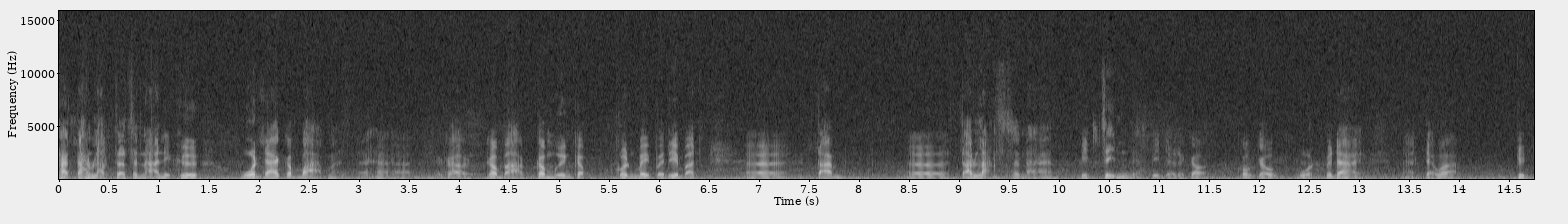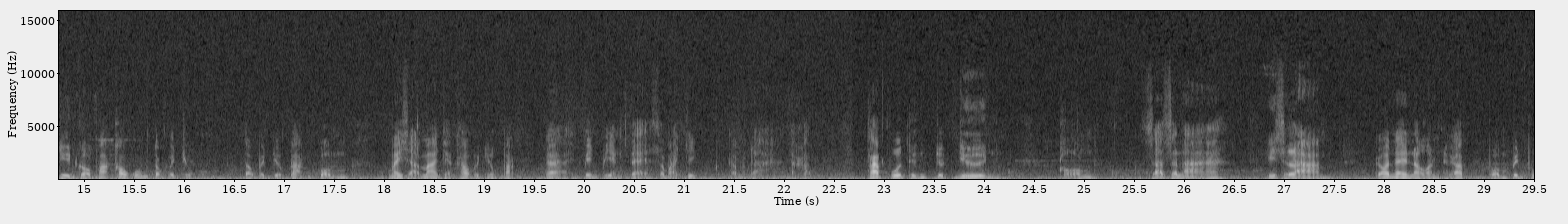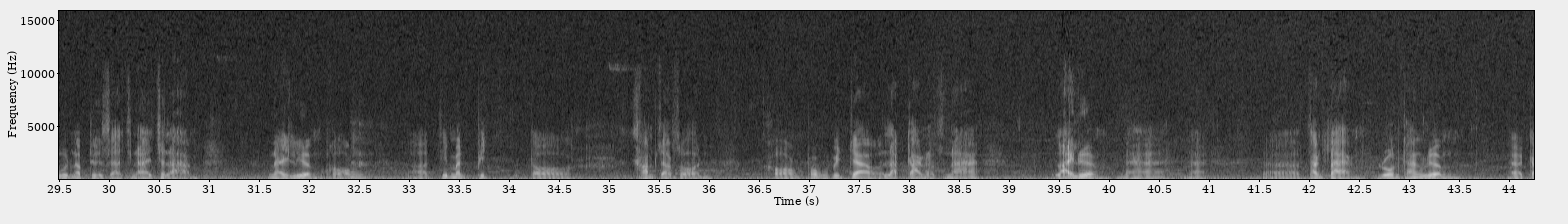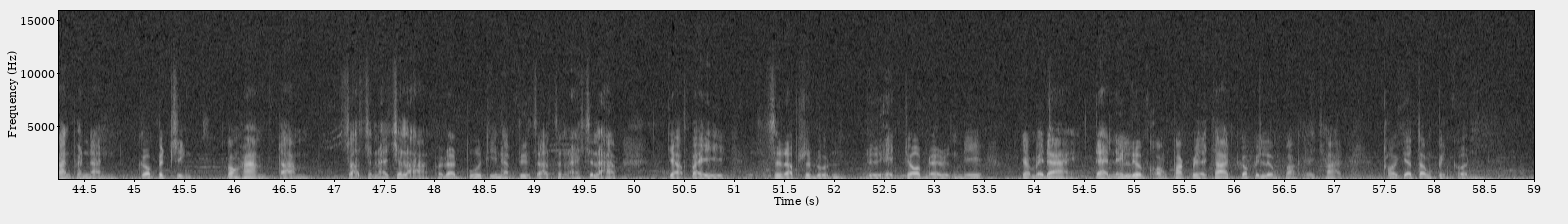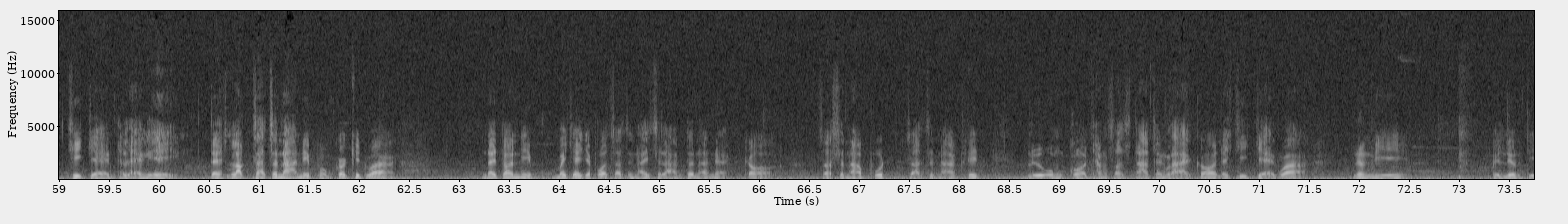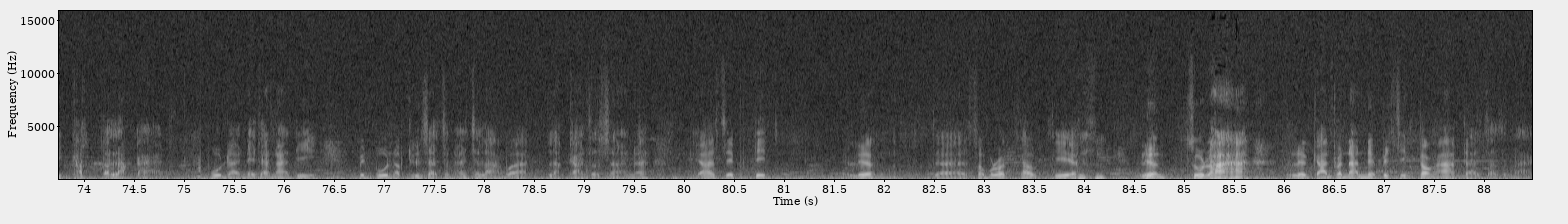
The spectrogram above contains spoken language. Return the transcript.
ถ้าตามหลักศาสนานี่คือโหวตได้ก็บาปนะฮะแล้วก็ก็บาปก็เหมือนกับคนไม่ปฏิบัติตามตามหลักศาสนาปิดศีลปิดอะไรก็คงจะโหวตไม่ได้ แต่ว่าจุดยืนของพรรคเขาคงต้องประชุมต้องประชุมพรรคผมไม่สามารถจะเข้าประชุมพรรคได้เป็นเพียงแต่สมาชิกธรรมดานะครับ ถ้าพูดถึงจุดยืนของศาสนาอิสลาม ก็แน่นอนนะครับ ผมเป็นผู้นับถือศาสนาอิสลามในเรื่องของอที่มันผิดต่อคำสั่งสอนของพระผู้เป็นเจ้าหลักการศาสนาหลายเรื่องนะฮะนะต่างๆ รวมทั้งเรื่องอการพนันก็เป็นสิ่งต้องห้ามตามศาสนาอิสลามเพราะฉะนั้นผู้ที่นับถือศาสนาอิสลามจะไปสนับสนุนหรือเห็นชอบในเรื่องนี้จะไม่ได้ แต่ในเรื่องของพรรคประชาชาติก็เป็นเรื่องพรรคประชาชาติ เขาจะต้องเป็นคนชี้แจงแถลงเอง แต่หลักศาสนานี่ผมก็คิดว่าในตอนนี้ไม่ใช่เฉพาะศาสนาอิสลามเท่านั้นเนี่ยก็ศาสนาพุทธ ศาสนาคริสต์หรือองค์กรทางศาสนาทั้งหลายก็ได้ชี้แจงว่าเรื่องนี้เป็นเรื่องที่ขัดต่อหลักการพูดได้ในฐานะที่เป็นผู้นับถือศาสนาอิสลามว่าหลักการศาสนานะยาเสพติดเรื่องสมรสเท่าเทียมเรื่องสุรา เรื่องการพนันเนี่ยเป็นสิ่งต้องห้ามตามศาสนา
